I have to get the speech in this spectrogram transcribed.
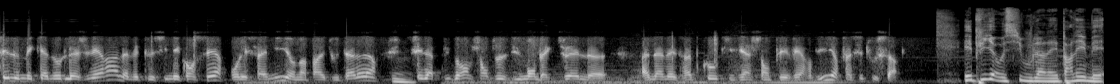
C'est le mécano de la Générale avec le ciné-concert pour les familles, on en parlait tout à l'heure. Mm. C'est la plus grande chanteuse du monde actuel, euh, Anna Netrebko, qui vient chanter Verdi. Enfin, c'est tout ça. Et puis il y a aussi, vous l'en avez parlé, mais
